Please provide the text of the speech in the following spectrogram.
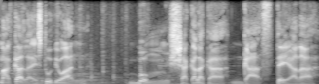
Makala estudioan. Boom, shakalaka, gaztea da.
